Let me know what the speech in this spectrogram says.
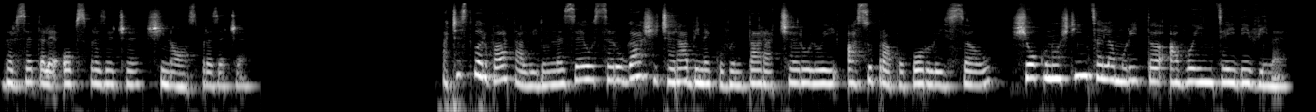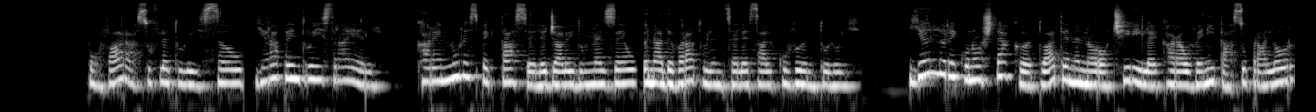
Versetele 18 și 19 acest bărbat al lui Dumnezeu se ruga și cerea binecuvântarea cerului asupra poporului său și o cunoștință lămurită a voinței divine. Povara sufletului său era pentru Israel, care nu respectase legea lui Dumnezeu în adevăratul înțeles al cuvântului. El recunoștea că toate nenorocirile care au venit asupra lor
